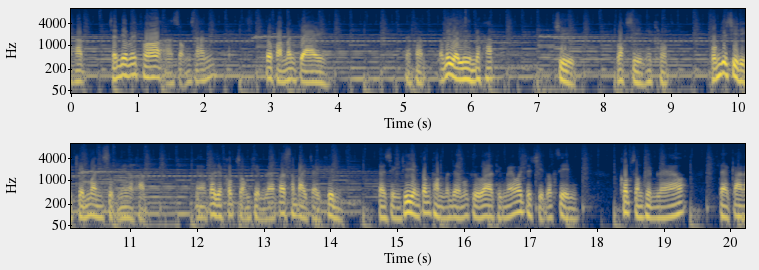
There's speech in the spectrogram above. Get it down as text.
นะครับชั้นเดียวไม่พออ่าสองชั้นเพื่อความมั่นใจนะครับแล้วก็อย่าลืมนะครับฉีด วัคซีนให้ครบ ผมจะฉีดอีกเข็มวันศุกร์นี้แหละครับนะก็จะครบ 2 เข็มแล้วก็สบายใจขึ้น แต่สิ่งที่ยังต้องทำเหมือนเดิมก็คือว่าถึงแม้ว่าจะฉีดวัคซีนครบ 2 เข็มแล้ว แต่การ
